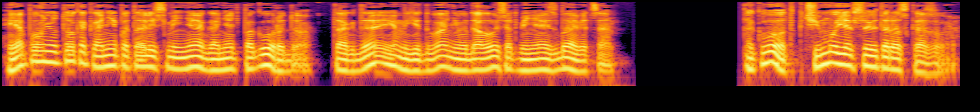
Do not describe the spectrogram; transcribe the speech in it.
Я помню то, как они пытались меня гонять по городу. Тогда им едва не удалось от меня избавиться. Так вот, к чему я все это рассказываю?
